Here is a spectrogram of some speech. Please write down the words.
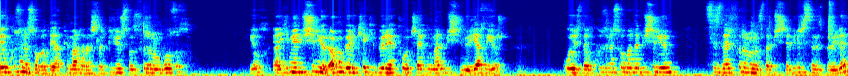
Ben kuzine sobada yapıyorum arkadaşlar. Biliyorsunuz fırının bozuk. Yok. Ya yemeği pişiriyor ama böyle keki, böreği, poğaçayı bunları pişirmiyor, yakıyor. O yüzden kuzine sobada pişiriyorum. Sizler fırınınızda pişirebilirsiniz böyle.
